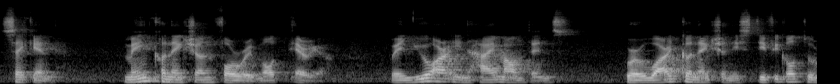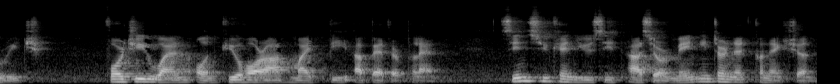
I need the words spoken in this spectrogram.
Second, main connection for remote area. When you are in high mountains where wired connection is difficult to reach, 4G WAN on QHORA might be a better plan, since you can use it as your main internet connection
